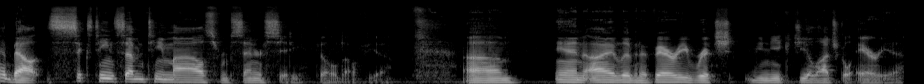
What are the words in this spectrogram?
about 16, 17 miles from Center City, Philadelphia. Um, and I live in a very rich, unique geological area.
